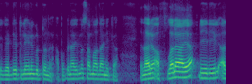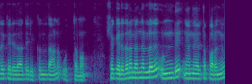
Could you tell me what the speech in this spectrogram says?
കരുതിയിട്ടില്ലെങ്കിലും കിട്ടുമെന്ന്. അപ്പോൾ പിന്നെ അതിന് സമാധാനിക്കുക എന്നാലും അഫ്ലലായ രീതിയിൽ അത് കരുതാതിരിക്കുന്നതാണ് ഉത്തമം. പക്ഷെ കരുതണം എന്നുള്ളത് ഉണ്ട്. ഞാൻ നേരത്തെ പറഞ്ഞു.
